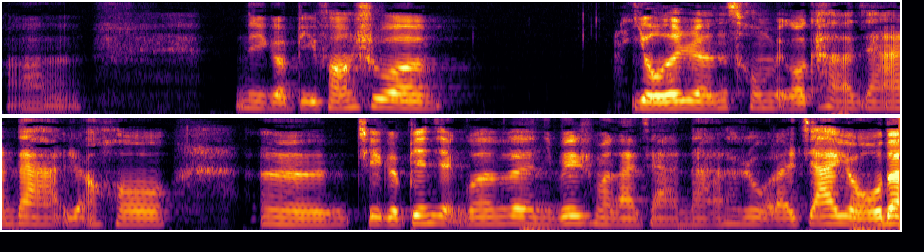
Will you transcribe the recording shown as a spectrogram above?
啊，那个比方说有的人从美国看到加拿大，然后嗯，这个边检官问你为什么来加拿大，他说我来加油的，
